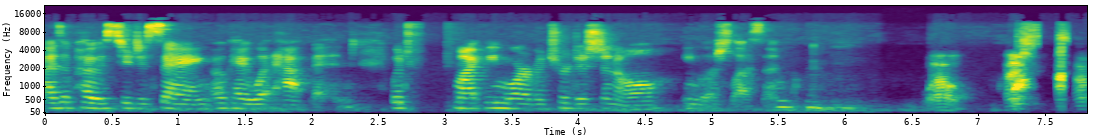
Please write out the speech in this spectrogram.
as opposed to just saying, okay, what happened, which might be more of a traditional English lesson. Wow. I, I,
